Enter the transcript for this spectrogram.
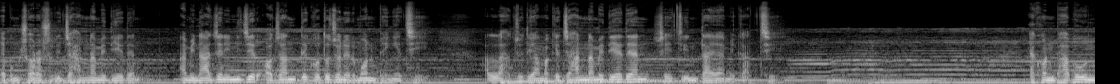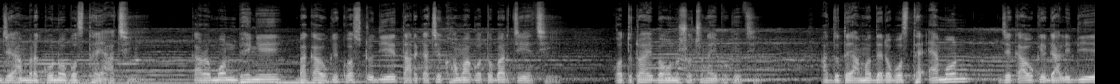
এবং সরাসরি জাহান্নামে দিয়ে দেন। আমি না জানি নিজের অজান্তে কতজনের মন ভেঙেছি। আল্লাহ যদি আমাকে জাহান্নামে দিয়ে দেন, সেই চিন্তায় আমি কাঁদছি। এখন ভাবুন যে আমরা কোন অবস্থায় আছি। কারও মন ভেঙে বা কাউকে কষ্ট দিয়ে তার কাছে ক্ষমা কতবার চেয়েছি, কতটাই বা অনুশোচনায় ভুগেছি। আদতে আমাদের অবস্থা এমন যে কাউকে গালি দিয়ে,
